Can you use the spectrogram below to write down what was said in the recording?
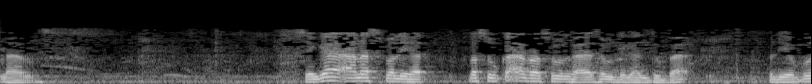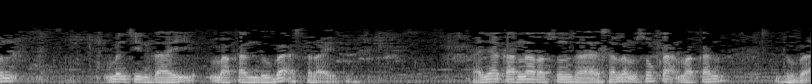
nah sehingga Anas melihat kesukaan Rasulullah SAW dengan duba beliau pun mencintai makan duba setelah itu hanya karena Rasulullah SAW suka makan duba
